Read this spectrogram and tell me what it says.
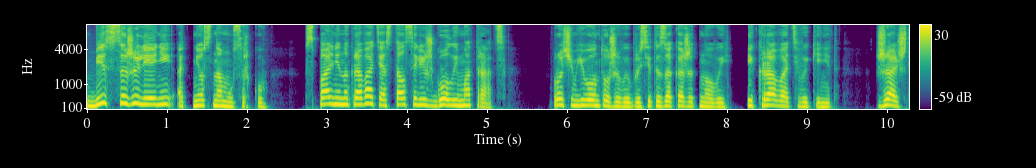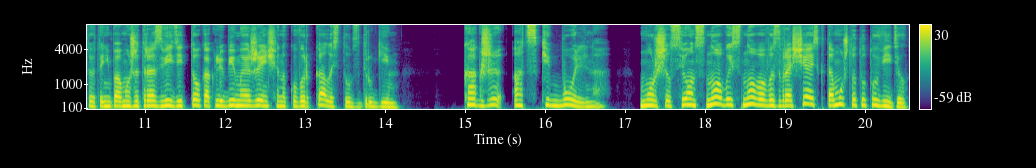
Без сожалений отнес на мусорку. В спальне на кровати остался лишь голый матрац – Впрочем, его он тоже выбросит и закажет новый. И кровать выкинет. Жаль, что это не поможет развидеть то, как любимая женщина кувыркалась тут с другим. Как же адски больно. Морщился он снова и снова, возвращаясь к тому, что тут увидел.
